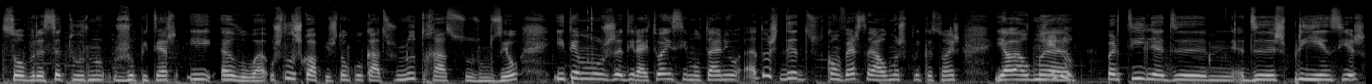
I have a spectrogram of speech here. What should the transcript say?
sobre Saturno, Júpiter e a Lua. Os telescópios estão colocados no terraço do museu e temos direito em simultâneo a dois dedos de conversa, a algumas explicações e a alguma Giro. Partilha de, de experiências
